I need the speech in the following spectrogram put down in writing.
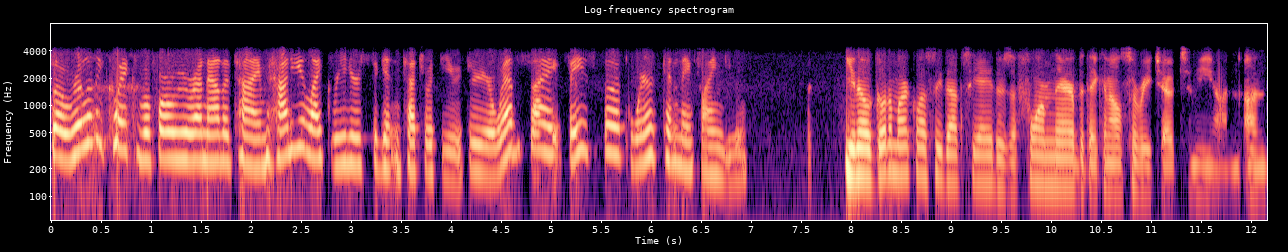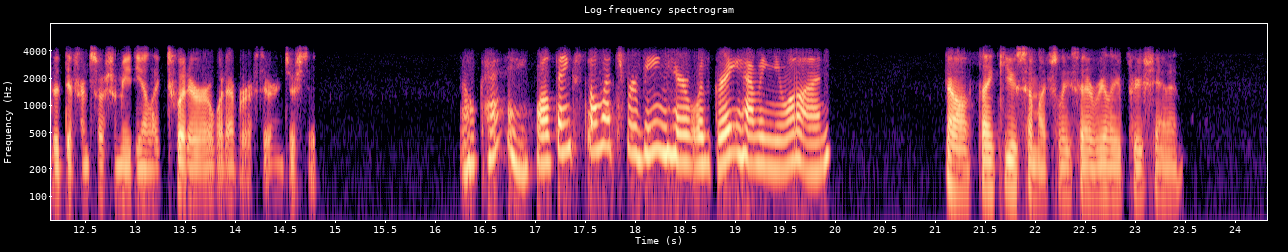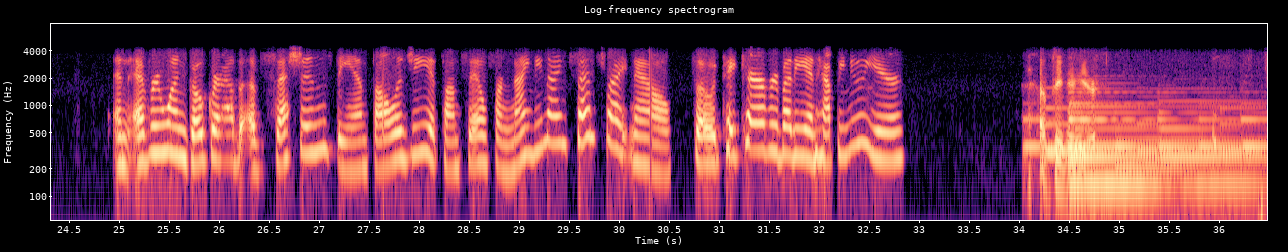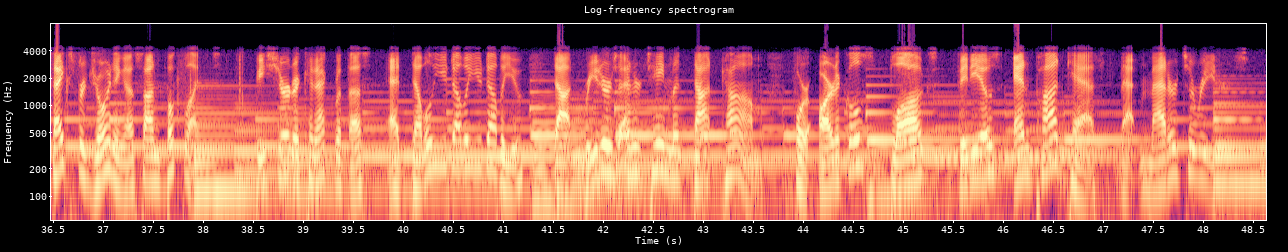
So, really quick before we run out of time, how do you like readers to get in touch with you? Through your website, Facebook? Where can they find you? You know, go to markleslie.ca. There's a form there, but they can also reach out to me on on the different social media like Twitter or whatever if they're interested. Okay. Well, thanks so much for being here. It was great having you on. Oh, thank you so much, Lisa. I really appreciate it. And everyone, go grab Obsessions, the anthology. It's on sale for 99 cents right now. So take care, everybody, and Happy New Year. Happy New Year. Thanks for joining us on Booklights. Be sure to connect with us at www.readersentertainment.com for articles, blogs, videos, and podcasts that matter to readers.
